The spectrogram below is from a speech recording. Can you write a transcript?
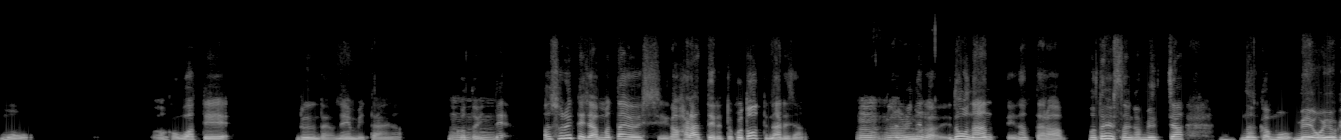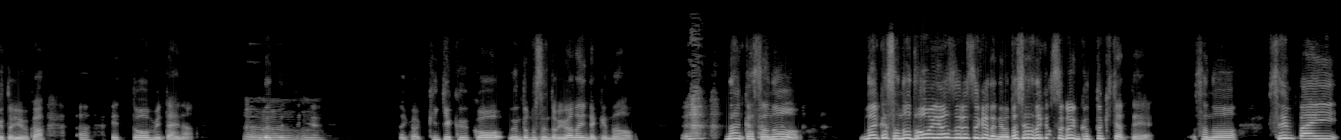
もうなんか終わってるんだよねみたいなこと言って、あそれってじゃあ又吉が払ってるってこと？ってなるじゃんうんみんなるが「どうなん?」ってなったら又吉さんがめっちゃなんかもう目泳ぐというか「あえっと」みたいなうんうんうん。なんか結局こう「うんともすんとも言わないんだけど なんかそのなんかその動揺する姿に私はなんかすごいグッときちゃってその先輩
